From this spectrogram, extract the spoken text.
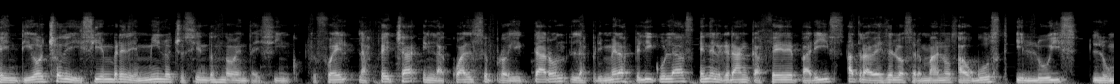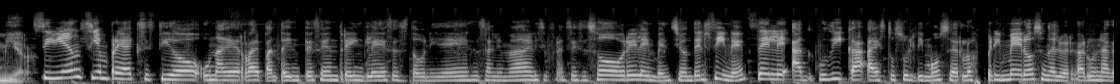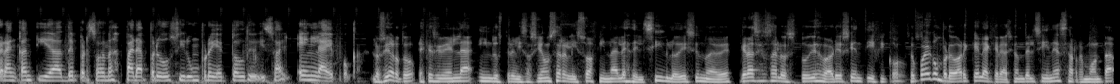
28 de diciembre de 1895, que fue la fecha en la cual se proyectaron las primeras películas en el Gran Café de París a través de los hermanos Auguste y Louis Lumière. Si bien siempre ha existido una guerra de patentes entre ingleses, estadounidenses, alemanes y franceses sobre la invención del cine, se le adjudica a estos últimos ser los primeros en albergar una gran cantidad de personas para producir un proyecto audiovisual en la época. Lo cierto es que si bien la industrialización se realizó a finales del siglo XIX, gracias a los estudios de varios científicos, se puede comprobar que la creación del cine se remonta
